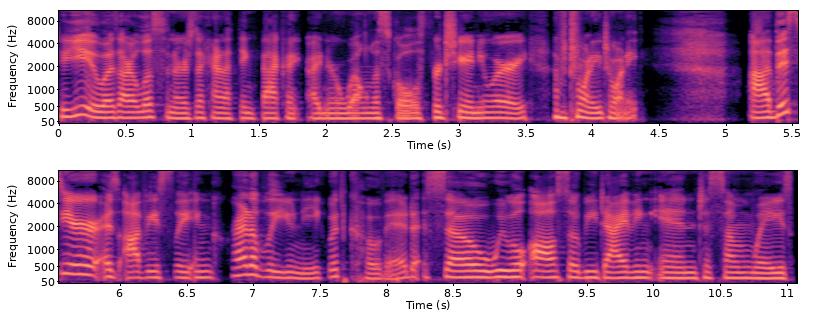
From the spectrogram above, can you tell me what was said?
to you, as our listeners, to kind of think back on your wellness goals for January of 2020. Uh, this year is obviously incredibly unique with COVID. So, we will also be diving into some ways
